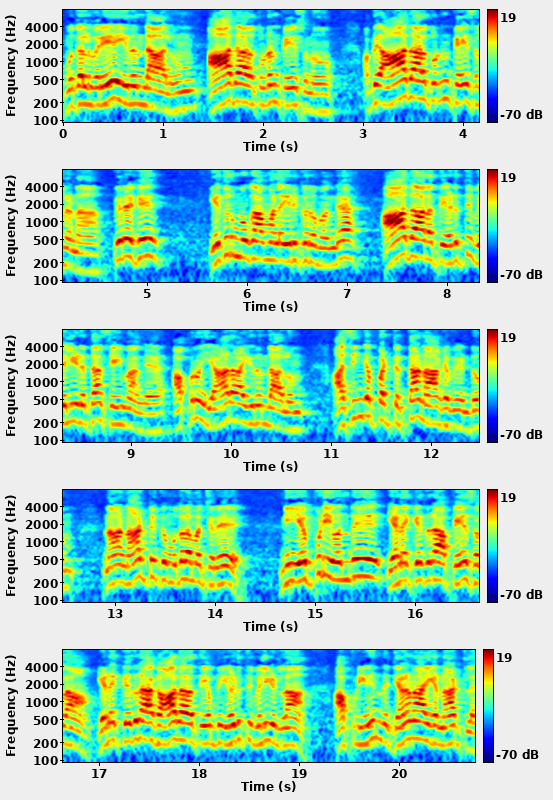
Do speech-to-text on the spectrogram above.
முதல்வரே இருந்தாலும் ஆதாரத்துடன் பேசணும். அப்படி ஆதாரத்துடன் பேசலனா பிறகு எதிர்முகாமல இருக்கிறவங்க ஆதாரத்தை எடுத்து வெளியிடத்தான் செய்வாங்க. அப்புறம் யாரா இருந்தாலும் அசிங்கப்பட்டுத்தான் ஆக வேண்டும். நான் நாட்டுக்கு முதலமைச்சர் நீ எப்படி வந்து எனக்கு எதிராக பேசலாம் எனக்கு எதிராக ஆதாரத்தை எப்படி எடுத்து வெளியிடலாம் அப்படின்னு இந்த ஜனநாயக நாட்டில்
